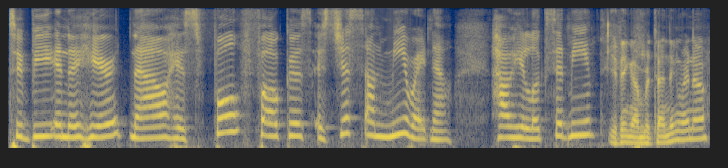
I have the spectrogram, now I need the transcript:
to be in the here now. His full focus is just on me right now. How he looks at me. You think I'm pretending right now?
